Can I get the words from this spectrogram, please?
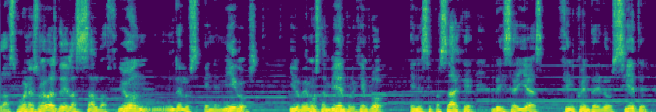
las buenas nuevas de la salvación de los enemigos. Y lo vemos también, por ejemplo, en ese pasaje de Isaías 52.7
